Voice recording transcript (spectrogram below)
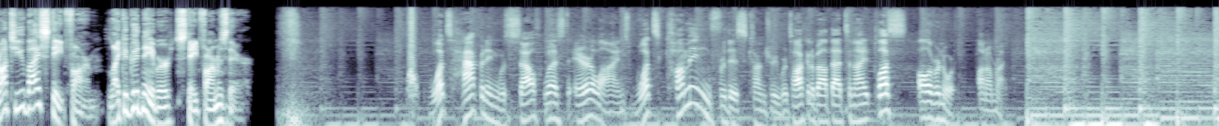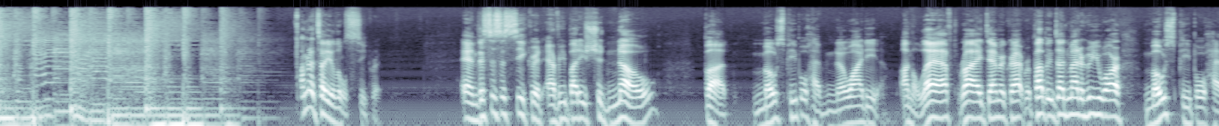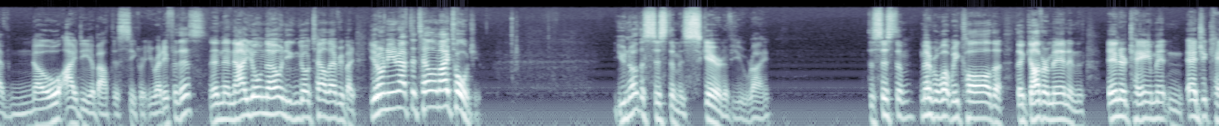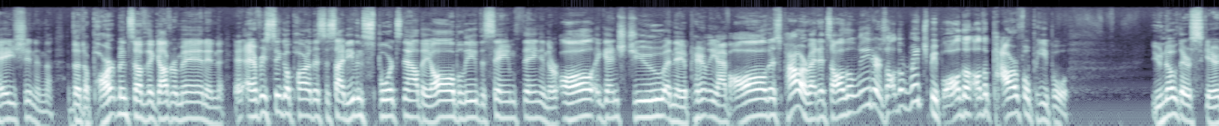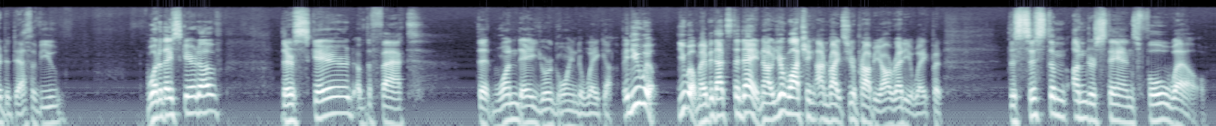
Brought to you by State Farm. Like a good neighbor, State Farm is there. What's happening with Southwest Airlines? What's coming for this country? We're talking about that tonight, plus Oliver North on I'm Right. I'm going to tell you a little secret. And this is a secret everybody should know, but most people have no idea. On the left, right, Democrat, Republican, doesn't matter who you are, most people have no idea about this secret. You ready for this? And then now you'll know and you can go tell everybody. You don't even have to tell them I told you. You know the system is scared of you, right? The system, remember what we call the, the government and entertainment and education and the, the departments of the government and every single part of the society, even sports now, they all believe the same thing and they're all against you and they apparently have all this power, right? It's all the leaders, all the rich people, all the all the powerful people. You know they're scared to death of you. What are they scared of? They're scared of the fact that one day you're going to wake up. And you will. You will. Maybe that's today. Now, you're watching I'm Right, so you're probably already awake, but the system understands full well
